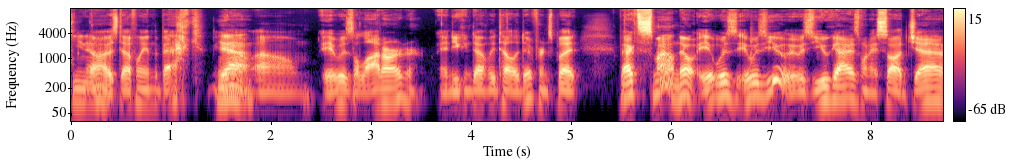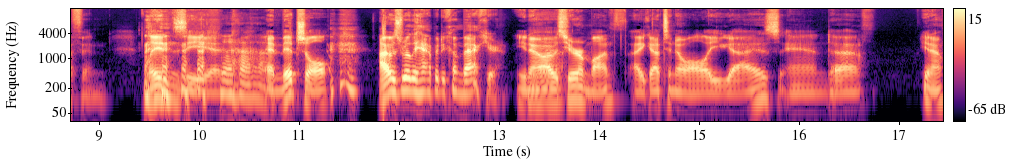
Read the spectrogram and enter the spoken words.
You know, No, I was definitely in the back. Yeah. know. Um, it was a lot harder, and you can definitely tell the difference. But back to smile, no, it was it was you. It was you guys when I saw Jeff and Lindsay and and Mitchell, I was really happy to come back here. You know, Yeah. I was here a month. I got to know all of you guys, and uh, you know,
